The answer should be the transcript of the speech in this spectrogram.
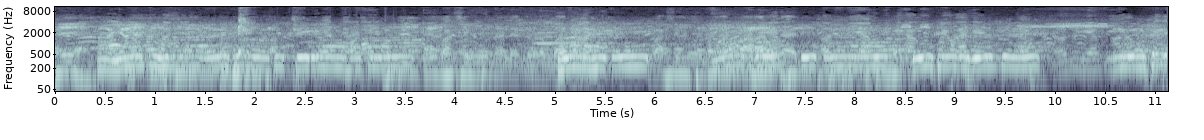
यहाँ तो हमारा रवि सिंह पीड़ा थोड़ा है कहीं हमारा विनती है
